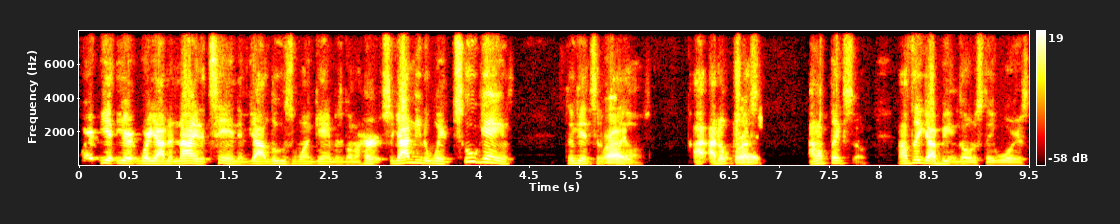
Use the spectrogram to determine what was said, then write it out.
where, you're, where y'all the nine to ten. If y'all lose one game, it's going to hurt. So y'all need to win two games to get into the Right. playoffs. I, I don't trust. Right. I don't think so. I don't think y'all beating Golden State Warriors.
